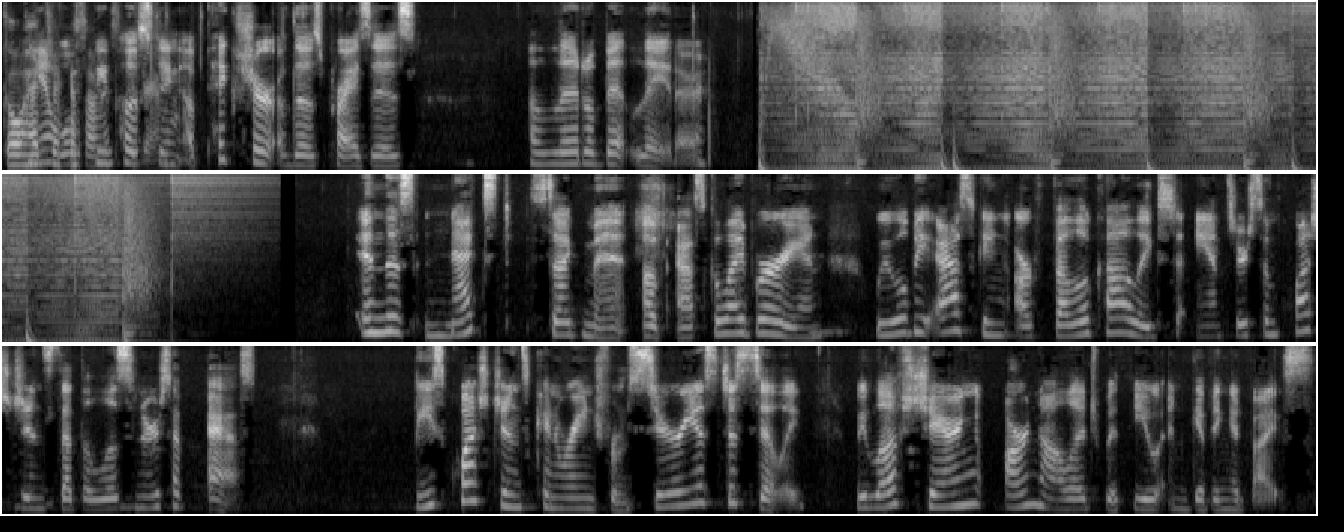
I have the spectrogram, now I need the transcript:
go ahead yeah, check we'll be Instagram. posting a picture of those prizes a little bit later. In this next segment of Ask a Librarian, we will be asking our fellow colleagues to answer some questions that the listeners have asked. These questions can range from serious to silly. We love sharing our knowledge with you and giving advice.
